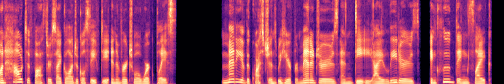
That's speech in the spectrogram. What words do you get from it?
on how to foster psychological safety in a virtual workplace. Many of the questions we hear from managers and DEI leaders include things like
